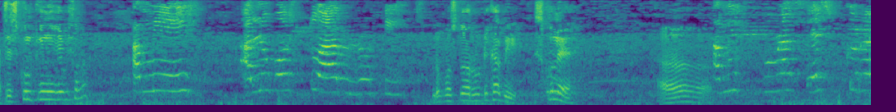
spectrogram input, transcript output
আচ্ছা স্কুল কি নিয়ে যাবি শোনা? আমি আলু পোস্ত আর রুটি। লোপস্ত আর রুটি খাবি স্কুলে? আমি পুরো শেষ করে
